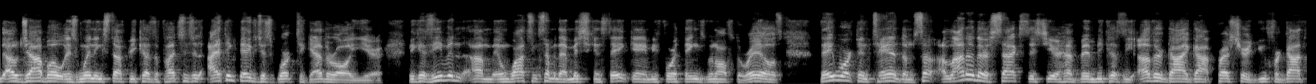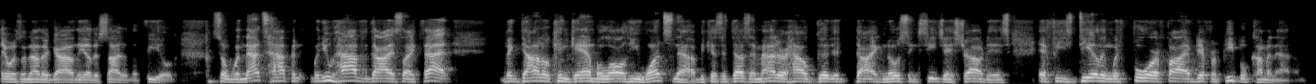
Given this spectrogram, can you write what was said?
Ojabo is winning stuff because of Hutchinson. I think they've just worked together all year because even um, in watching some of that Michigan State game before things went off the rails, they worked in tandem. So a lot of their sacks this year have been because the other guy got pressured. you forgot there was another guy on the other side of the field. So when that's happened, when you have guys like that, Macdonald can gamble all he wants now because it doesn't matter how good at diagnosing CJ Stroud is if he's dealing with four or five different people coming at him.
